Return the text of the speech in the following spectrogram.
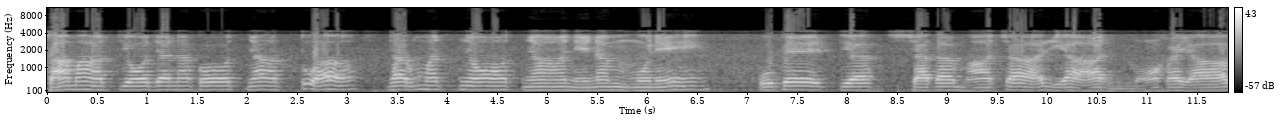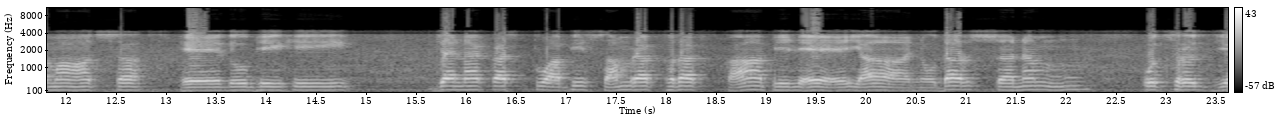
सामात्योजनको ज्ञात्वा धर्मज्ञो ज्ञानिनं मुने उपेत्य शतमाचार्यान्मोहयामास हेदुभिः जनकस्त्वभिसंरक्षकापिलेयानुदर्शनम् उत्सृज्य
